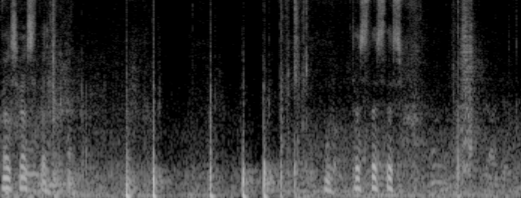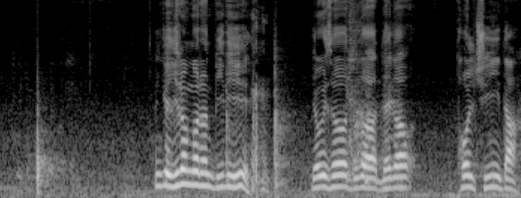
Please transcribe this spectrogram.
됐어 됐어. 응, 됐어 됐어 됐어. 그러니까 이런 거는 미리 여기서 누가 내가 벌 주인이다.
